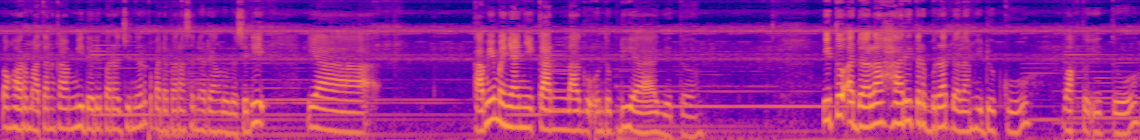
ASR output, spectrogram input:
penghormatan kami dari para junior kepada para senior yang lulus jadi ya kami menyanyikan lagu untuk dia gitu. Itu adalah hari terberat dalam hidupku waktu itu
